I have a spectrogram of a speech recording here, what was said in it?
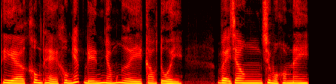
thì ờ, không thể không nhắc đến nhóm người cao tuổi. Vậy trong chuyên mục hôm nay,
